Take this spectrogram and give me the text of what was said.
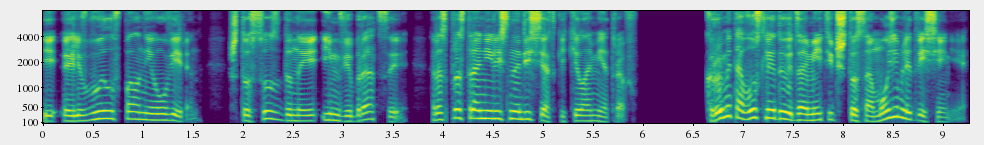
и Эльф был вполне уверен, что созданные им вибрации распространились на десятки километров. Кроме того, следует заметить, что само землетрясение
